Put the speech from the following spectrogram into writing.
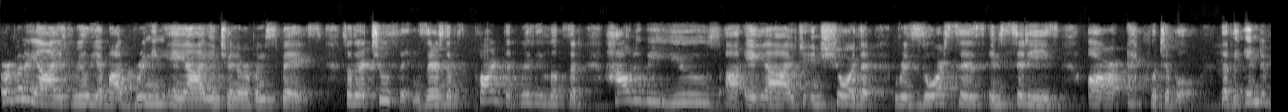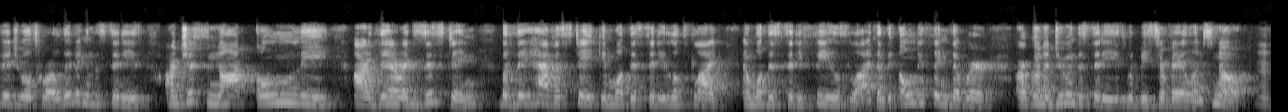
urban AI is really about bringing AI into an urban space. So there are two things. There's the part that really looks at how do we use uh, AI to ensure that resources in cities are equitable that the individuals who are living in the cities are just not only are there existing, but they have a stake in what this city looks like and what this city feels like. And the only thing that we're are going to do in the cities would be surveillance. No, mm.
